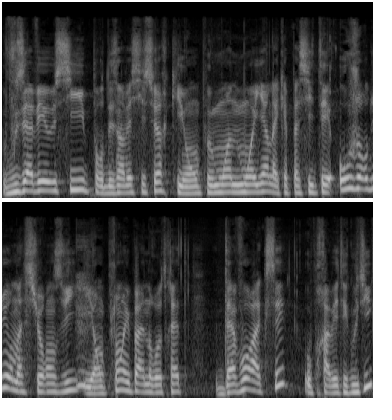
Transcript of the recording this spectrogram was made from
Vous avez aussi, pour des investisseurs qui ont un peu moins de moyens, la capacité aujourd'hui en assurance vie et en plan épargne retraite d'avoir accès au private equity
